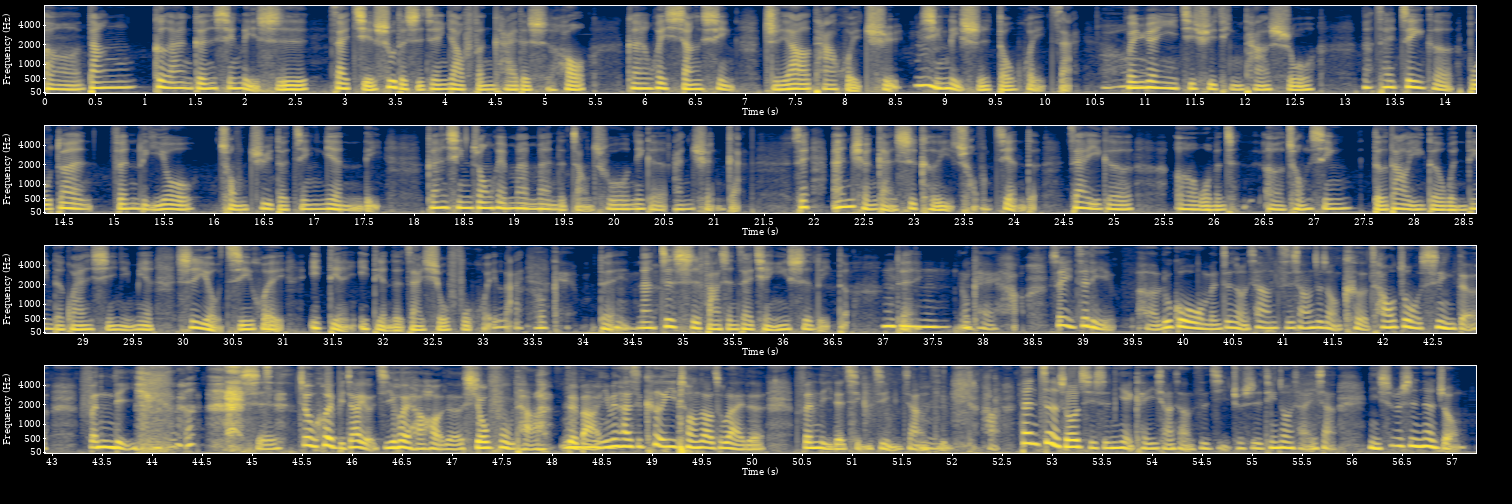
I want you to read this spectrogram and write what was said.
呃，当个案跟心理师在结束的时间要分开的时候。个案会相信，只要他回去，嗯、心理师都会在，哦、会愿意继续听他说。那在这个不断分离又重聚的经验里，个案心中会慢慢的长出那个安全感。所以安全感是可以重建的，在一个呃，我们呃重新得到一个稳定的关系里面，是有机会一点一点的再修复回来。OK，对，嗯、那这是发生在潜意识里的。对、嗯、，OK，好，所以这里。呃，如果我们这种像智商这种可操作性的分离，是就会比较有机会好好的修复它，对吧？嗯、因为它是刻意创造出来的分离的情境，这样子。嗯、好，但这个时候其实你也可以想想自己，就是听众想一想，你是不是那种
